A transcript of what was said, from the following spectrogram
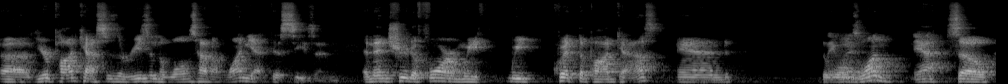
uh, your podcast is the reason the Wolves haven't won yet this season. And then, true to form, we we quit the podcast and the They Wolves win. won. Yeah. So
